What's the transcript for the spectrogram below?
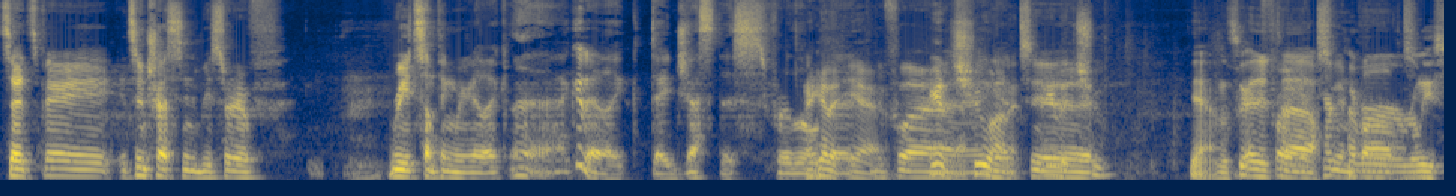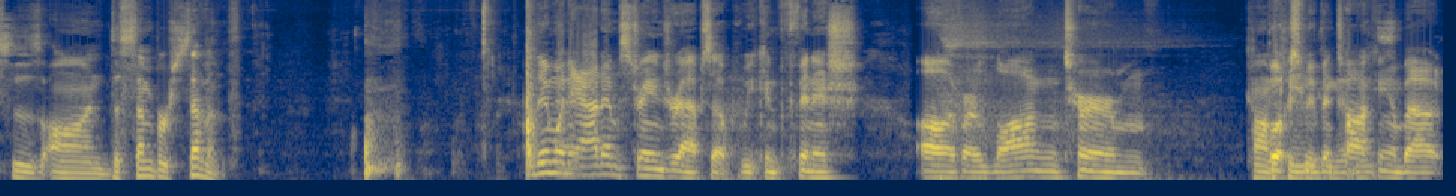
so it's very, it's interesting to be sort of read something where you're like, I gotta like digest this for a little I gotta- bit yeah. before I gotta chew get on it. I gotta chew. Yeah, that's good. It's Before I uh, get too hardcover involved. releases on December seventh. And then when Adam Strange wraps up, we can finish all of our long-term books we've been talking about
